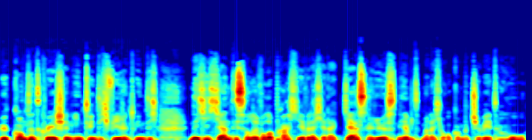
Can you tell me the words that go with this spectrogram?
je content creation in 2024 een gigantische level op gaat geven, dat je dat kei serieus neemt, maar dat je ook een beetje weet hoe.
